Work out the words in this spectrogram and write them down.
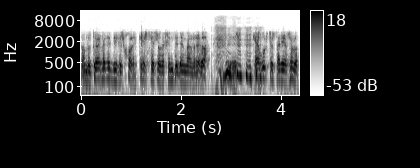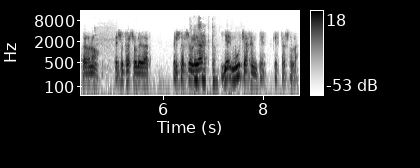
cuando tú a veces dices, joder, qué exceso de gente tengo alrededor. qué a gusto estaría solo, pero no, es otra soledad. Es otra soledad y hay mucha gente que está sola.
